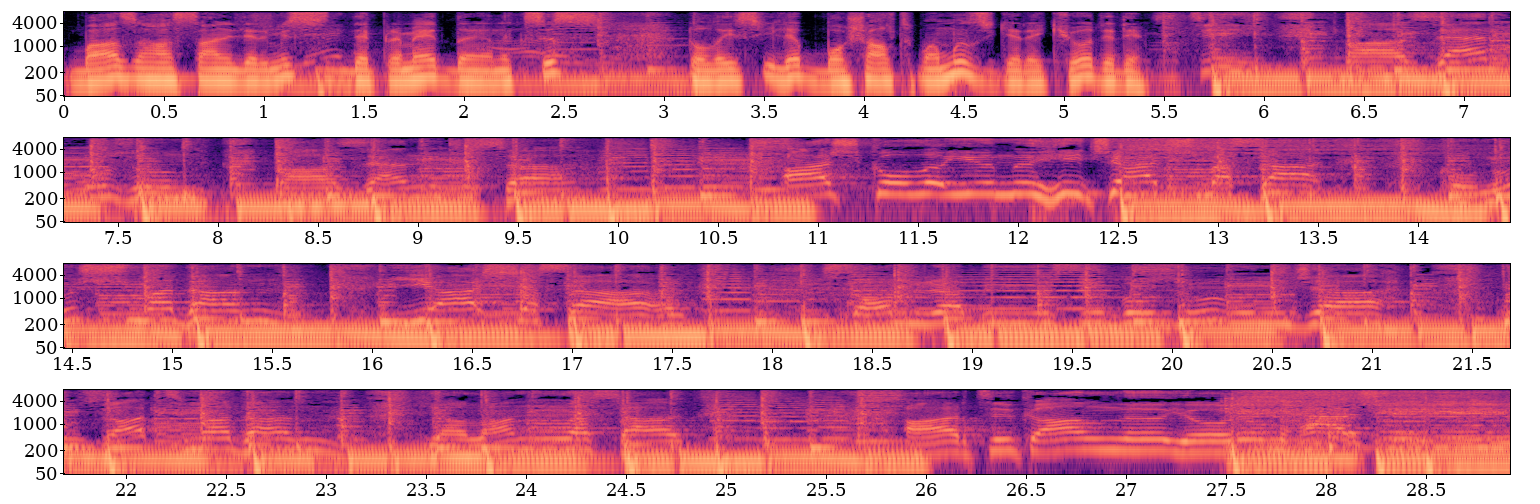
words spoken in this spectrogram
Bazı hastanelerimiz depreme dayanıksız. Dolayısıyla boşaltmamız gerekiyor dedi. Bazen uzun, bazen kısa. Aşk olayını hiç açmasak, konuşmadan yaşasak Sonra büyüsü bozulunca uzatmadan yalanlasak. Artık anlıyorum her şeyi.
